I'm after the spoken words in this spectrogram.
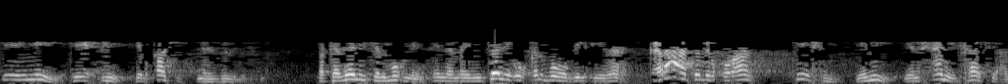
كيميل كيحمي كيبقاش مهزوز بالسماء فكذلك المؤمن حينما يمتلئ قلبه بالإيمان قراءة للقران كيحمي يميل ينحني خاشعا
